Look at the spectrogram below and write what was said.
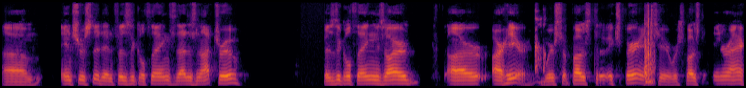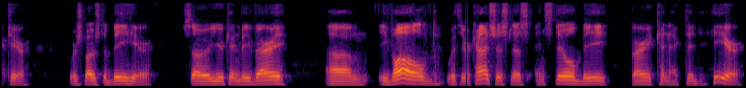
um, interested in physical things. That is not true. Physical things are are are here. We're supposed to experience here. We're supposed to interact here. We're supposed to be here. So you can be very um, evolved with your consciousness and still be very connected here.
